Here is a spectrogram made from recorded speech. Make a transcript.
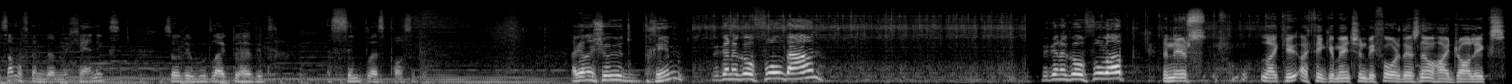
some of them were mechanics, so they would like to have it as simple as possible. I'm gonna show you the trim. We're gonna go full down. We're gonna go full up. And there's, like you, I think you mentioned before, there's no hydraulics,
